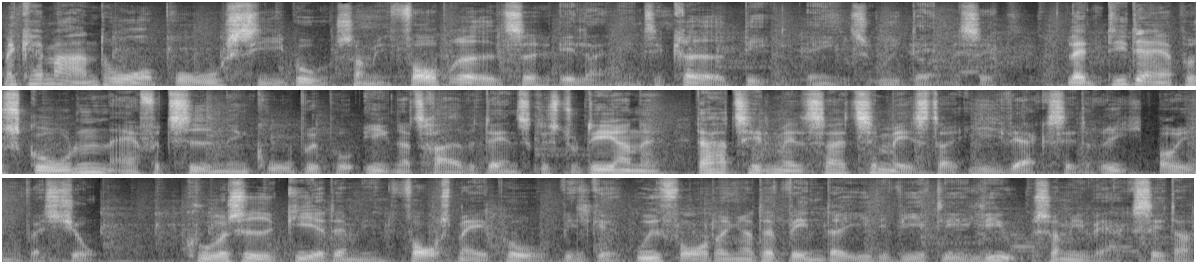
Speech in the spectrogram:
Man kan med andre ord bruge SIBO som en forberedelse eller en integreret del af ens uddannelse. Blandt de, der er på skolen, er for tiden en gruppe på 31 danske studerende, der har tilmeldt sig et semester i iværksætteri og innovation. Kurset giver dem en forsmag på, hvilke udfordringer der venter i det virkelige liv som iværksætter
